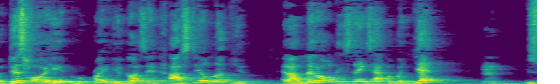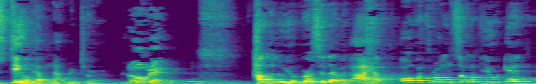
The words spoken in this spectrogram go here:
But this hard-headed group right here, God said, I still love you and I let all these things happen, but yet mm, you still have not returned. Glory. Hallelujah. Verse 11, I have overthrown some of you in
